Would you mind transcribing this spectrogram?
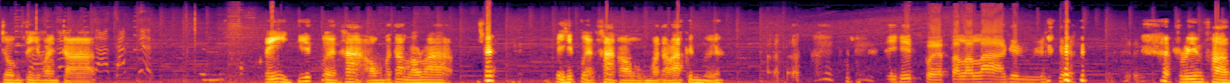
โจมตีวันการตีฮิตเปิดห้าเอามาตั้งลาล่าตีฮิตเปิดห้าเอามาตาล่าขึ้นมือตีฮิตเปิดตาลาล่าขึ้นมือรีนพัน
